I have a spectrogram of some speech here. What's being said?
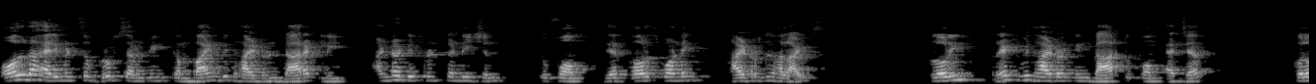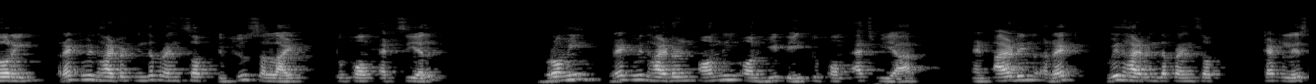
All the elements of group 17 combine with hydrogen directly under different conditions to form their corresponding hydrogen halides. Fluorine react with hydrogen in dark to form HF. Chlorine react with hydrogen in the presence of diffuse sunlight to form HCl. Bromine react with hydrogen only on heating to form HBr. And iodine react with hydrogen in the presence of catalyst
